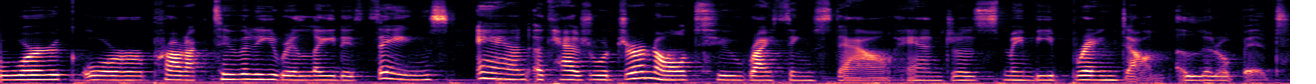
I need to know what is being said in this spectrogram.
work or productivity related things and a casual journal to write things down and just maybe brain dump a little bit.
